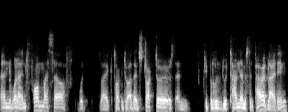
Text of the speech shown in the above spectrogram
and when I informed myself with like talking to other instructors and people who do tandems and paragliding,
